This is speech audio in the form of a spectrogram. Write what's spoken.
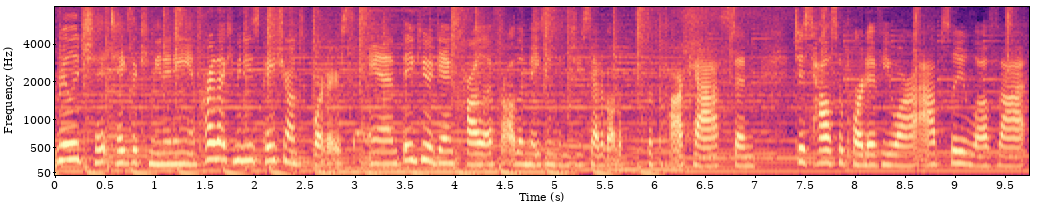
really ch- takes a community, and part of that community is Patreon supporters. And thank you again, Karla, for all the amazing things you said about the, the podcast and just how supportive you are. I absolutely love that.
